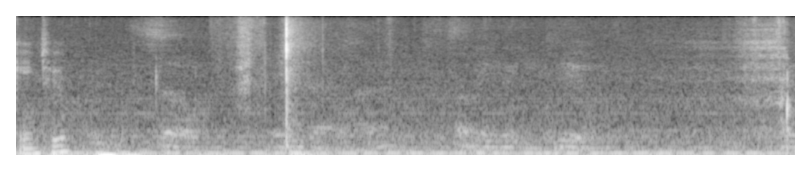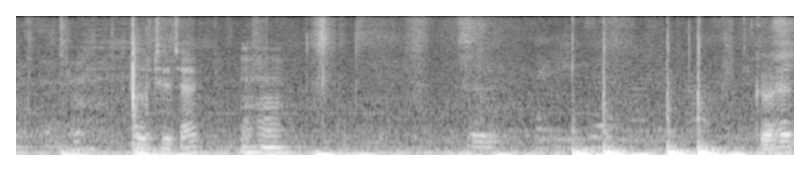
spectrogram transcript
Gain two. Move to attack. Mhm. Go ahead.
